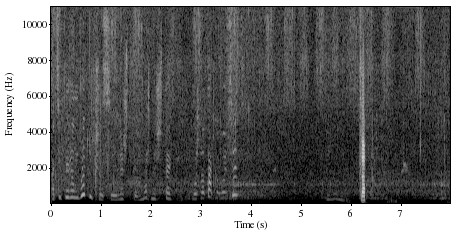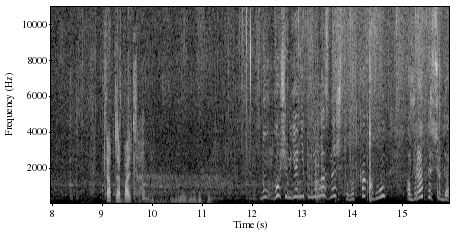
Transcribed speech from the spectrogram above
а теперь он выключился или что? Можно считать, можно так его взять? Цап. Цап за пальца. В общем, я не поняла, знаешь что, вот как его обратно сюда.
